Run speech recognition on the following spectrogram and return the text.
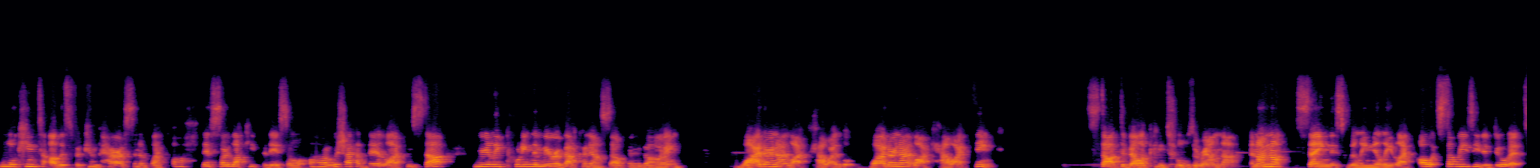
looking to others for comparison of like, oh, they're so lucky for this, or oh, I wish I had their life, and start really putting the mirror back on ourselves and going, why don't I like how I look? Why don't I like how I think? Start developing tools around that. And I'm not saying this willy nilly, like, oh, it's so easy to do it.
